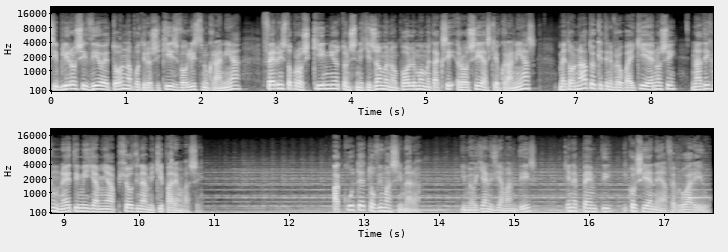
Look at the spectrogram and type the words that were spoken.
συμπλήρωση δύο ετών από τη ρωσική εισβολή στην Ουκρανία φέρνει στο προσκήνιο τον συνεχιζόμενο πόλεμο μεταξύ Ρωσίας και Ουκρανίας, με το ΝΑΤΟ και την Ευρωπαϊκή Ένωση να δείχνουν έτοιμοι για μια πιο δυναμική παρέμβαση. Ακούτε το βήμα σήμερα. Είμαι ο Γιάννης Διαμαντής και είναι 5η 29 Φεβρουαρίου.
